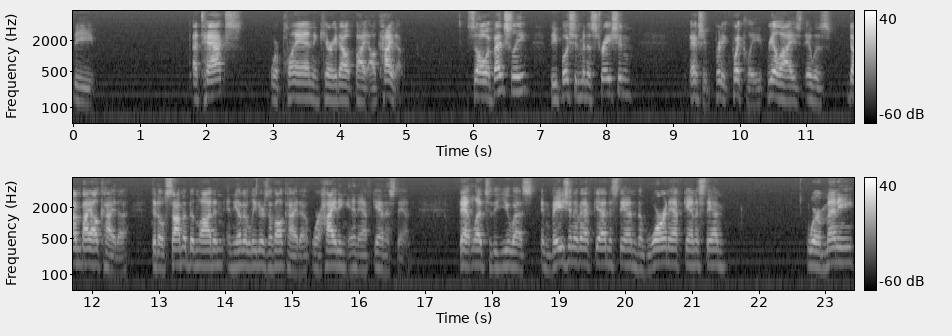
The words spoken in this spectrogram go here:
The attacks were planned and carried out by Al Qaeda. So eventually, the Bush administration, actually pretty quickly, realized it was done by Al Qaeda, that Osama bin Laden and the other leaders of Al Qaeda were hiding in Afghanistan. That led to the U.S. invasion of Afghanistan, the war in Afghanistan, where many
